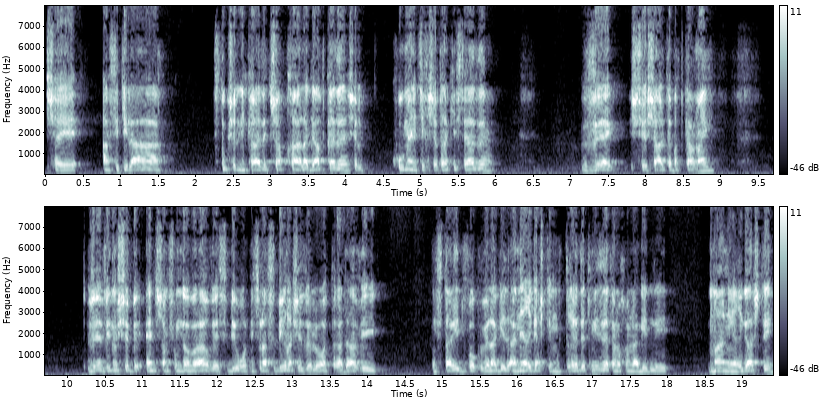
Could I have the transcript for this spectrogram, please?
שעשיתי לה סוג של נקרא לזה צ'פחה על הגב כזה, של קומי אני צריך לשבת על הכיסא הזה, וששאלת בת כמה היא, והבינו שאין שם שום דבר, וניסו להסביר לה שזה לא הטרדה, והיא ניסתה לדבוק ולהגיד, אני הרגשתי מוטרדת מזה, אתם לא יכולים להגיד לי מה אני הרגשתי,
